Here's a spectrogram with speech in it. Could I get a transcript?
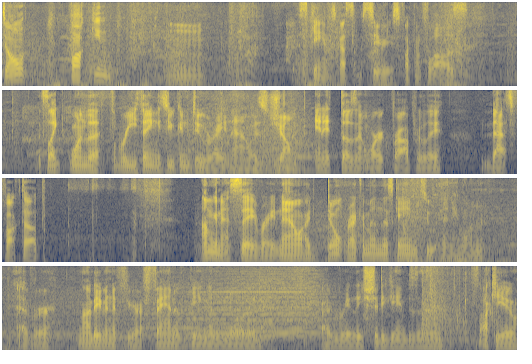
Don't fucking... Mm. This game's got some serious fucking flaws. It's like one of the three things you can do right now is jump, and it doesn't work properly. That's fucked up. I'm gonna say right now, I don't recommend this game to anyone. Ever. Not even if you're a fan of being annoyed by really shitty game design. Fuck you.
